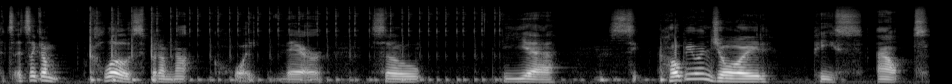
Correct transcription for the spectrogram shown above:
it's, it's like I'm close, but I'm not quite there. So, yeah. See, hope you enjoyed. Peace out.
